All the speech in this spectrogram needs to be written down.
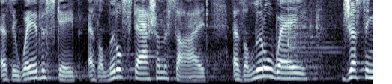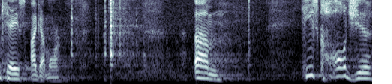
as a way of escape, as a little stash on the side, as a little way, just in case. I got more. Um, He's called you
